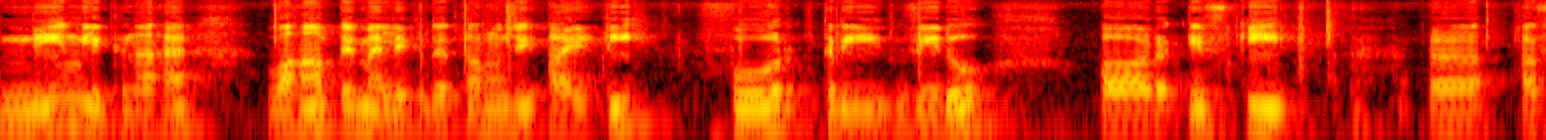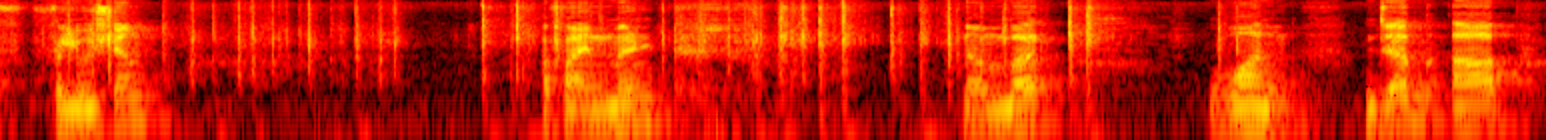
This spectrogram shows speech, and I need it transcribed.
नेम लिखना है, वहाँ पे मैं लिख देता हूँ जी I T four three zero और इसकी सोल्यूशन असाइनमेंट नंबर वन जब आप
